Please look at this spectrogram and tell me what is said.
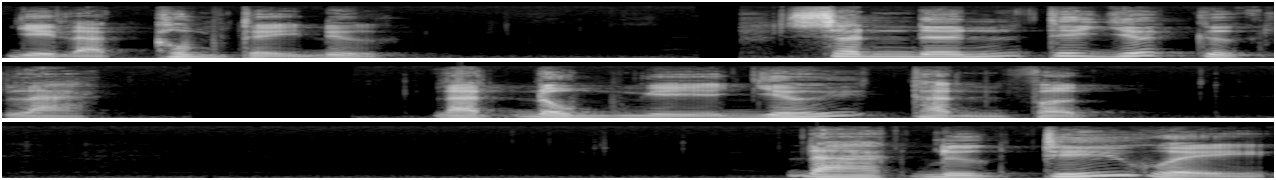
vậy là không thể được sanh đến thế giới cực lạc là đồng nghĩa với thành Phật. Đạt được trí huệ,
